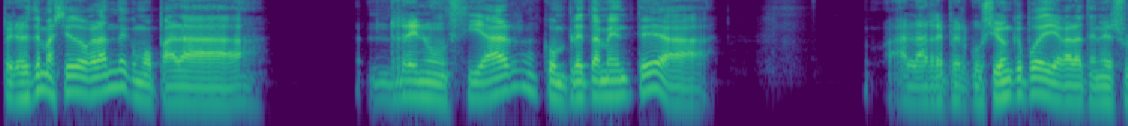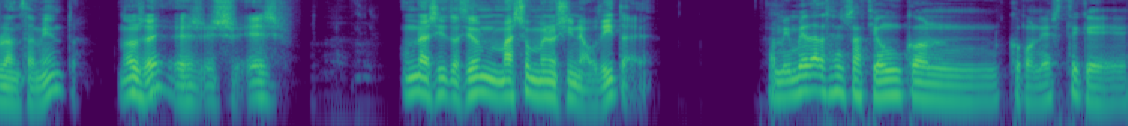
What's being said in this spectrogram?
Pero es demasiado grande como para renunciar completamente a, a la repercusión que puede llegar a tener su lanzamiento. No sé, es, una situación más o menos inaudita. ¿eh? A mí me da la sensación con, con este, que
